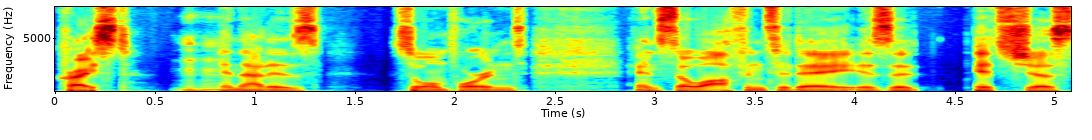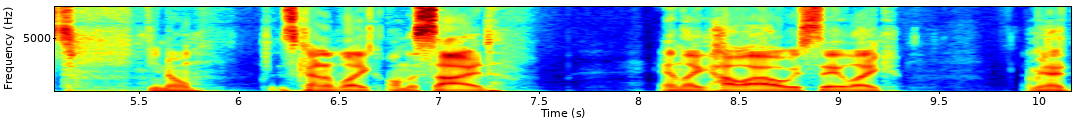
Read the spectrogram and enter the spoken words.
Christ. And that is so important. And so often today is it it's just, you know, it's kind of like on the side. And like how I always say like I mean I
